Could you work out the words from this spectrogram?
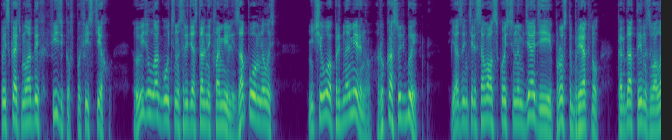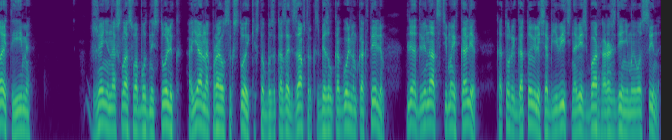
поискать молодых физиков по физтеху. Увидел Лагутина среди остальных фамилий, запомнилось. Ничего преднамеренного, рука судьбы. Я заинтересовался Костиным дядей и просто брякнул, когда ты назвала это имя. Женя нашла свободный столик, а я направился к стойке, чтобы заказать завтрак с безалкогольным коктейлем для 12 моих коллег которые готовились объявить на весь бар о рождении моего сына.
